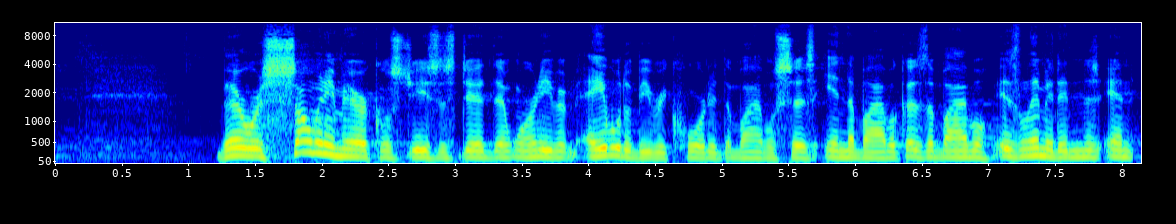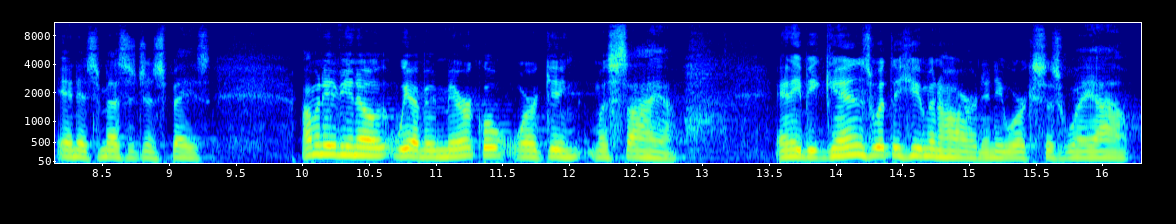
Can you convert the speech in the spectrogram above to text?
There were so many miracles Jesus did that weren't even able to be recorded, the Bible says, in the Bible, because the Bible is limited in, in, in its message and space. How many of you know we have a miracle working Messiah? And he begins with the human heart and he works his way out.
